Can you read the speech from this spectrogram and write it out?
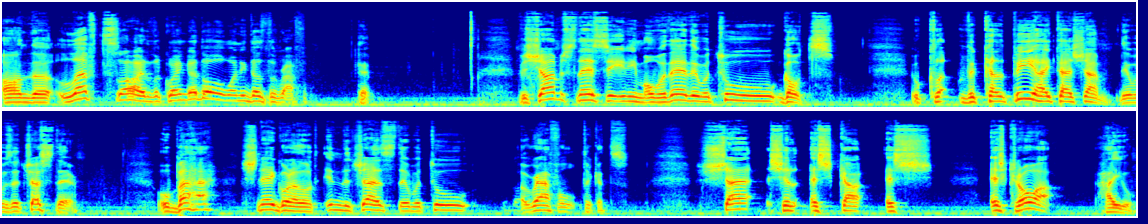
on the left side of the Kohen Gadol when he does the raffle. Okay. Shnei seirim over there there were two goats. V'kalpi hayta sham there was a chest there. Ubaha shnei goralot in the chest there were two raffle tickets. Sha shel eshka esh eshkroa hayu.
